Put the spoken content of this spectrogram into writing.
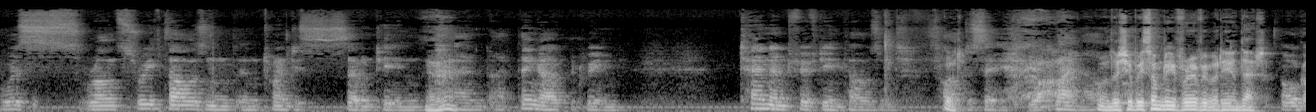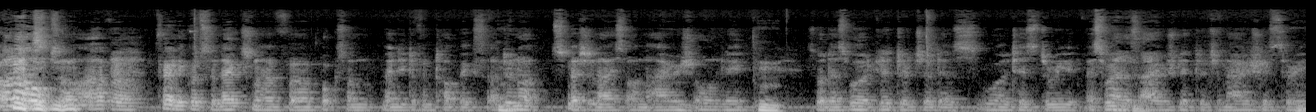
with around 3,000 in 2017, Yeah. and I think I have between 10 and 15,000. It's hard Good. to say Wow. by now. Well, there should be something for everybody in that. Oh Well, God. I hope so. I have a fairly good selection. I have uh, books on many different topics. I do not specialize on Irish only. Hmm. So there's world literature, there's world history, as well as Irish literature and Irish history,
